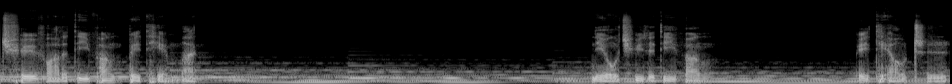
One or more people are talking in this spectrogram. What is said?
缺乏的地方被填满，扭曲的地方被调直，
